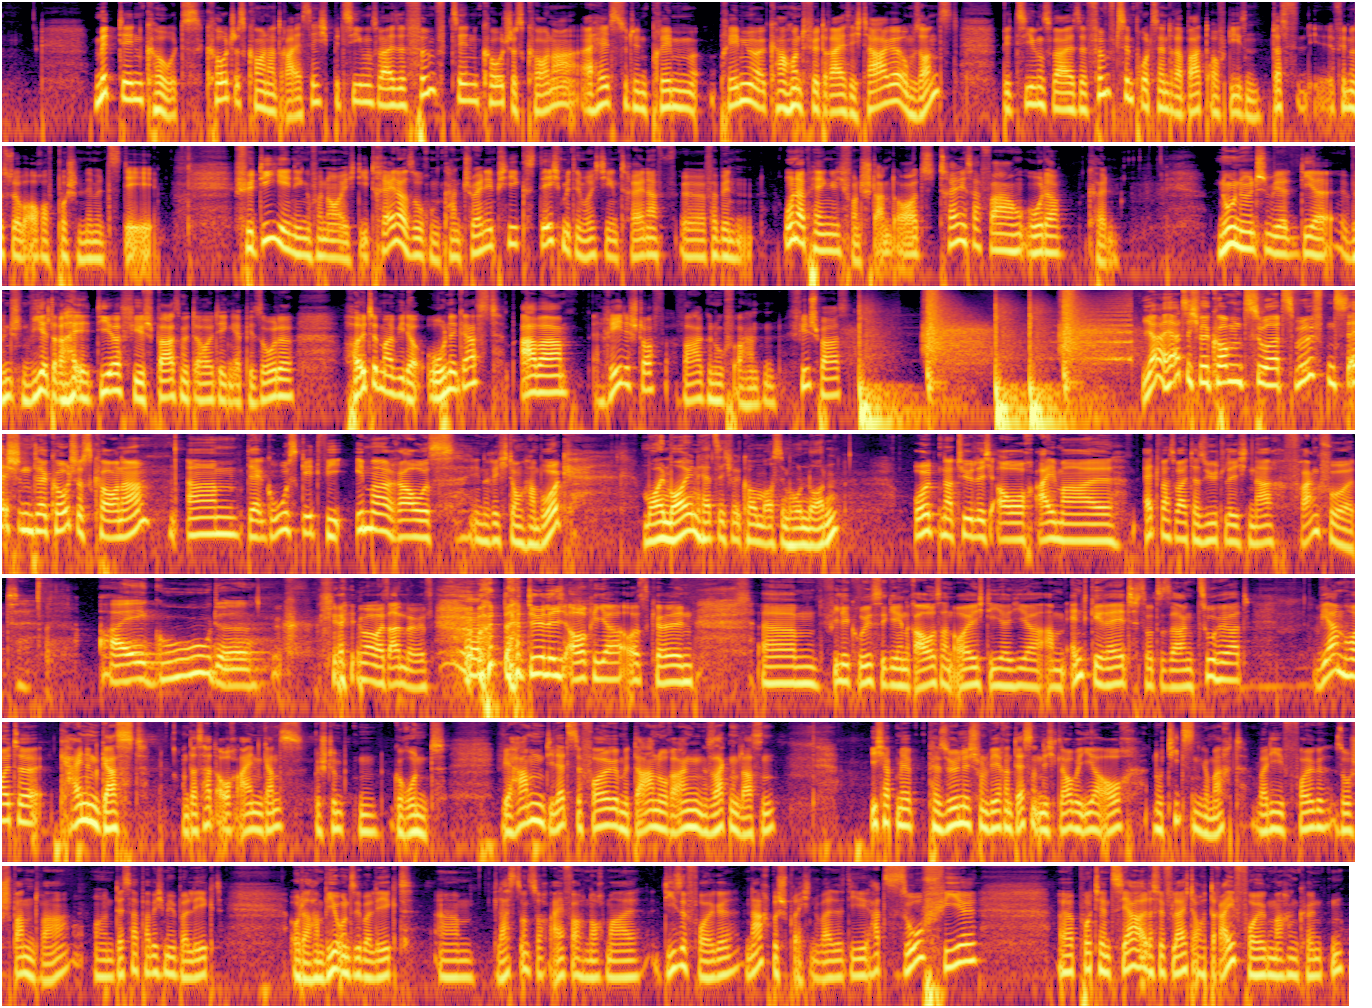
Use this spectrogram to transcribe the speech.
Mit den Codes Coaches Corner 30 bzw. 15 Coaches Corner erhältst du den Premium-Account für 30 Tage umsonst bzw. 15% Rabatt auf diesen. Das findest du aber auch auf pushandlimits.de. Für diejenigen von euch, die Trainer suchen, kann Training Peaks dich mit dem richtigen Trainer äh, verbinden. Unabhängig von Standort, Trainingserfahrung oder Können. Nun wünschen wir dir, wünschen wir drei dir viel Spaß mit der heutigen Episode. Heute mal wieder ohne Gast, aber Redestoff war genug vorhanden. Viel Spaß! Ja, herzlich willkommen zur zwölften Session der Coaches Corner. Ähm, der Gruß geht wie immer raus in Richtung Hamburg. Moin, moin, herzlich willkommen aus dem hohen Norden. Und natürlich auch einmal etwas weiter südlich nach Frankfurt. Ei, Gude. immer was anderes. Und natürlich auch hier aus Köln. Ähm, viele Grüße gehen raus an euch, die ihr hier am Endgerät sozusagen zuhört. Wir haben heute keinen Gast und das hat auch einen ganz bestimmten Grund. Wir haben die letzte Folge mit Dan Lorang sacken lassen. Ich habe mir persönlich schon währenddessen und ich glaube ihr auch Notizen gemacht, weil die Folge so spannend war. Und deshalb habe ich mir überlegt, oder haben wir uns überlegt, ähm, lasst uns doch einfach nochmal diese Folge nachbesprechen, weil die hat so viel äh, Potenzial, dass wir vielleicht auch drei Folgen machen könnten.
